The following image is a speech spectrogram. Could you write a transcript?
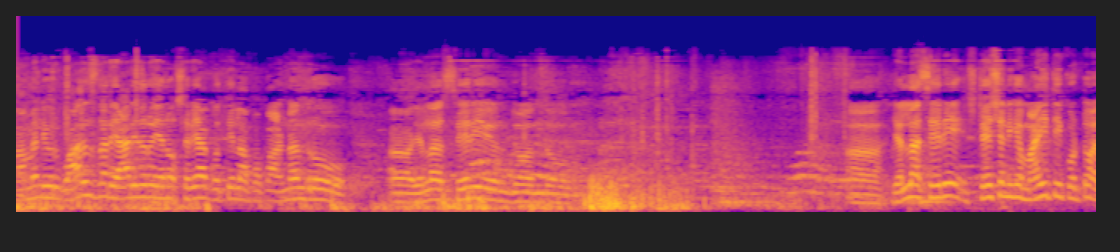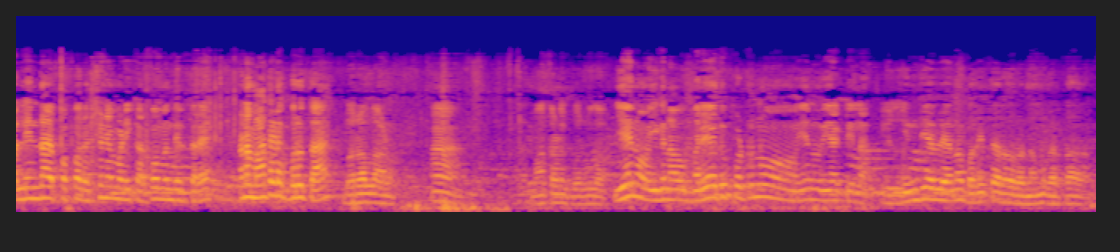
ಆಮೇಲೆ ಇವ್ರಿಗೆ ವಾರಸ್ದಾರ್ ಯಾರಿದ್ರು ಏನೋ ಸರಿಯಾಗಿ ಗೊತ್ತಿಲ್ಲ ಪಾಪ ಅಣ್ಣಂದ್ರು ಎಲ್ಲ ಸೇರಿ ಒಂದು ಒಂದು ಎಲ್ಲ ಸೇರಿ ಸ್ಟೇಷನ್ಗೆ ಮಾಹಿತಿ ಕೊಟ್ಟು ಅಲ್ಲಿಂದ ಪಾಪ ರಕ್ಷಣೆ ಮಾಡಿ ಕರ್ಕೊಂಡ್ ಬಂದಿರ್ತಾರೆ ಅಣ್ಣ ಮಾತಾಡಕ್ ಬರುತ್ತಾ? ಬರಲ್ಲ ಅಣ್ಣ. ಹಾ. ಮಾತಾಡಕ್ ಬರಲ್ಲ. ಏನು ಈಗ ನಾವು ಬರೆಯೋದು ಕೊಟ್ರು ಏನು ರಿಯಾಕ್ಟ್ ಇಲ್ಲ? ಹಿಂದಿಯಲ್ಲಿ ಏನೋ ಬರೀತಾರ ಅವರು ನಮ್ಗೆ ಅರ್ಥ ಆಗಲ್ಲ.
